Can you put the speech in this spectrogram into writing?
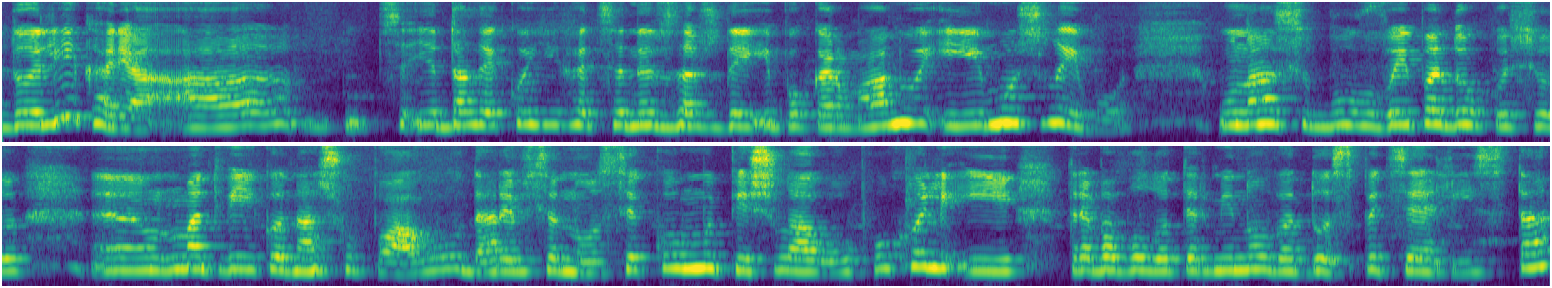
до лікаря, а це є далеко їхати це не завжди і по карману, і можливо. У нас був випадок, ось е, Матвійко наш упав, ударився носиком, пішла опухоль, і треба було терміново до спеціаліста.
